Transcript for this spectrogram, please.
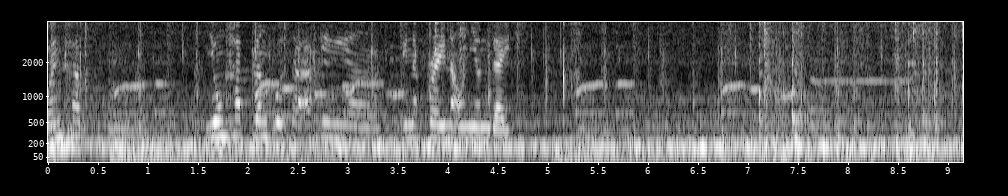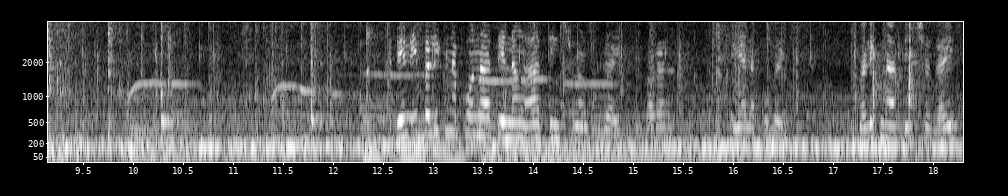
One half yung half lang po sa aking uh, pina-fry na onion guys. Then ibalik na po natin ang ating shrimps guys. Parang ayan na po guys. Balik natin siya guys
